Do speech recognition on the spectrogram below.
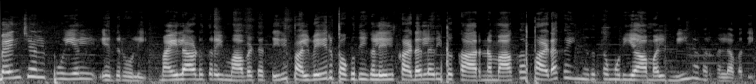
பெஞ்சல் புயல் எதிரொலி. மயிலாடுதுறை மாவட்டத்தில் பல்வேறு பகுதிகளில் கடலரிப்பு காரணமாக படகை நிறுத்த முடியாமல் மீனவர்கள் அவதி.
